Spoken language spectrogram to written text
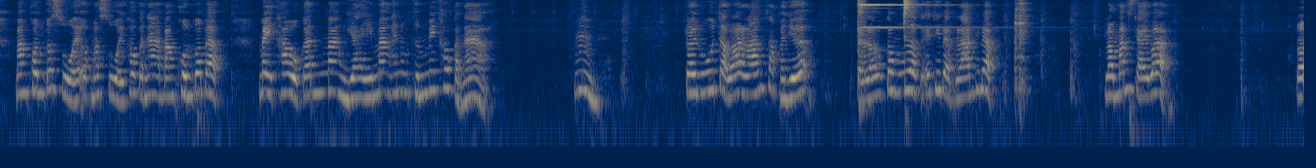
ๆ บางคนก็สวยออกมาสวยเข้ากับหน้า บางคนก็แบบไม่เท่ากันมั่งใหญ่มั่งไอ้นั่นคือไม่เข้ากับหน้า อืมจอยรู้แต่ว่าร้านสักก็เยอะ แต่เราต้องเลือกไอ้ที่แบบร้านที่แบบ เรามั่นใจว่า เรา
